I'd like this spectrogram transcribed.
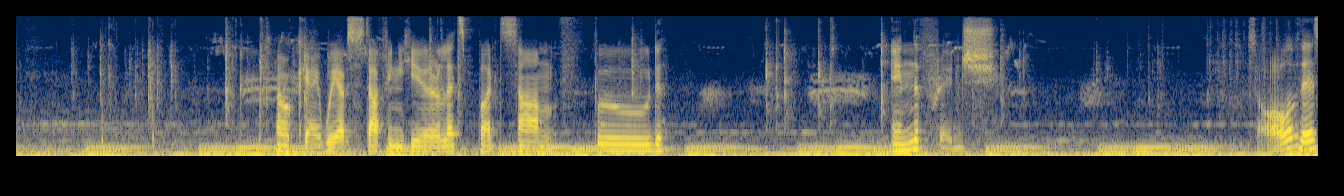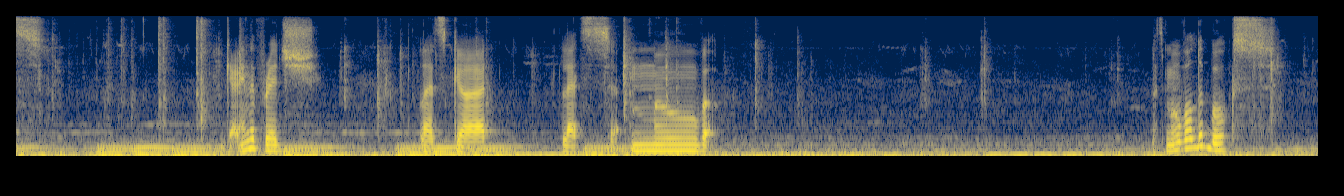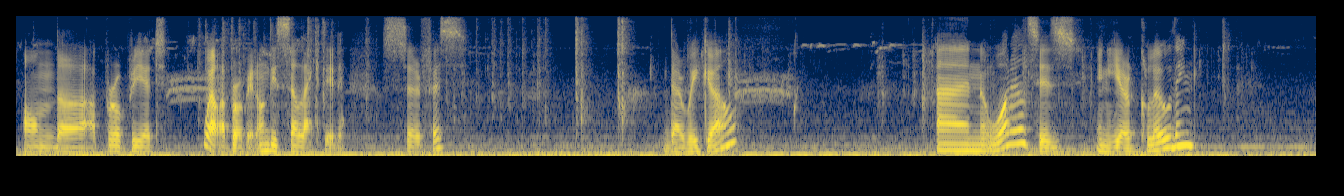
Okay, we have stuff in here. Let's put some food in the fridge. So all of this, get in the fridge. Let's get, let's move, let's move all the books on the appropriate well, appropriate on the selected surface. There we go. And what else is in here? Clothing?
